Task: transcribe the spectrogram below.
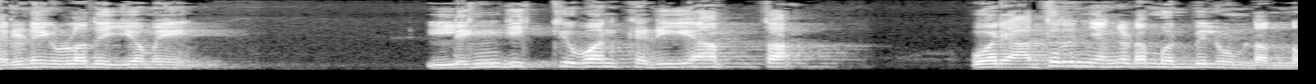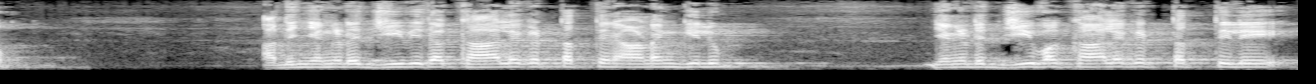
കരുണയുള്ള ദൈവമേ ലംഘിക്കുവാൻ കഴിയാത്ത ഒരതിർ ഞങ്ങളുടെ മുൻപിലുണ്ടെന്നും അത് ഞങ്ങളുടെ ജീവിത കാലഘട്ടത്തിനാണെങ്കിലും ഞങ്ങളുടെ ജീവകാലഘട്ടത്തിലെ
